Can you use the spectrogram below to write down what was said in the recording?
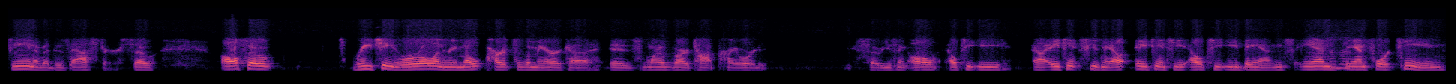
scene of a disaster. So also reaching rural and remote parts of America is one of our top priorities. So using all LTE, uh, AT, excuse me, AT&T LTE bands and mm-hmm. band 14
